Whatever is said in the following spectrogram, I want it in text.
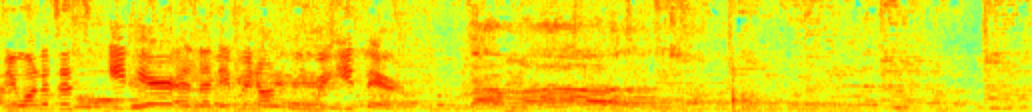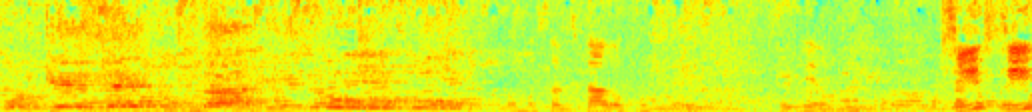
Do you want to just eat here and then if we're not full, we eat there? Lomo saltado con esto. Es bien rico. Sí, sí.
